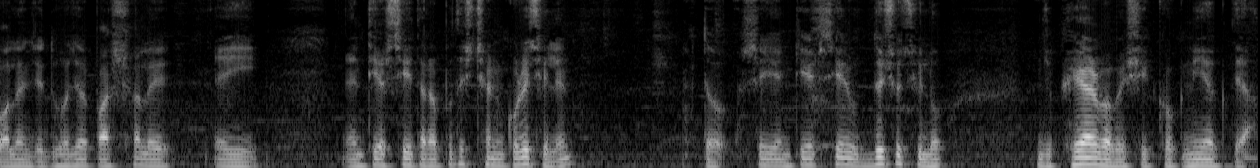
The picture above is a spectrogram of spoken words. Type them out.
বলেন যে দু হাজার পাঁচ সালে এই এনটিআরসি তারা প্রতিষ্ঠান করেছিলেন। তো সেই এনটিআরসি এর উদ্দেশ্য ছিল যে, ফেয়ারভাবে শিক্ষক নিয়োগ দেওয়া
